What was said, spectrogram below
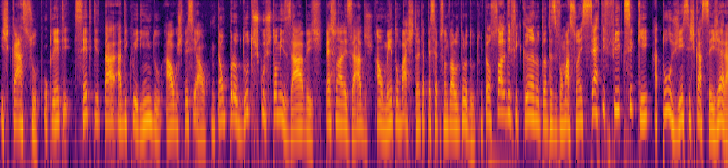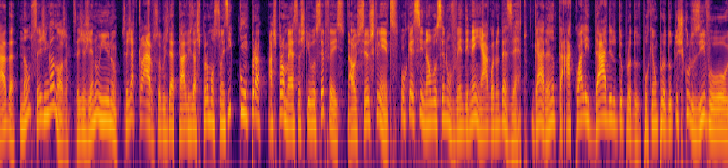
escasso, o cliente sente que está adquirindo algo especial. Então, produtos customizáveis, personalizados, aumentam bastante a percepção do valor do produto. Então, solidificando tantas informações, certifique-se que a tua urgência e escassez gerada não seja enganosa, seja genuíno, seja claro sobre os detalhes das promoções e cumpra as promessas que você fez aos seus clientes, porque senão você não vende nem água no deserto. Garanta a qualidade do teu produto, porque um produto exclusivo ou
